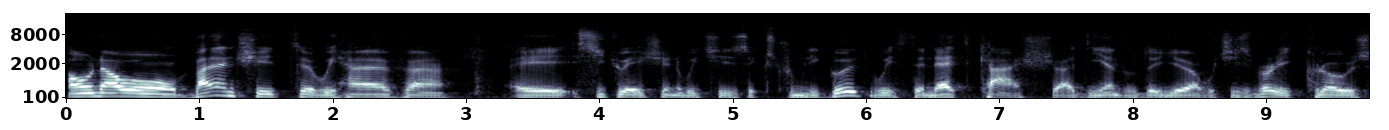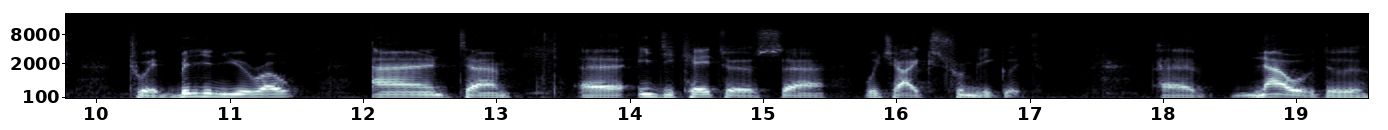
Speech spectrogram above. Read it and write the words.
On our balance sheet, uh, we have uh, a situation which is extremely good with the net cash at the end of the year, which is very close to a billion euro and um, uh, indicators uh, which are extremely good. Uh, now, the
